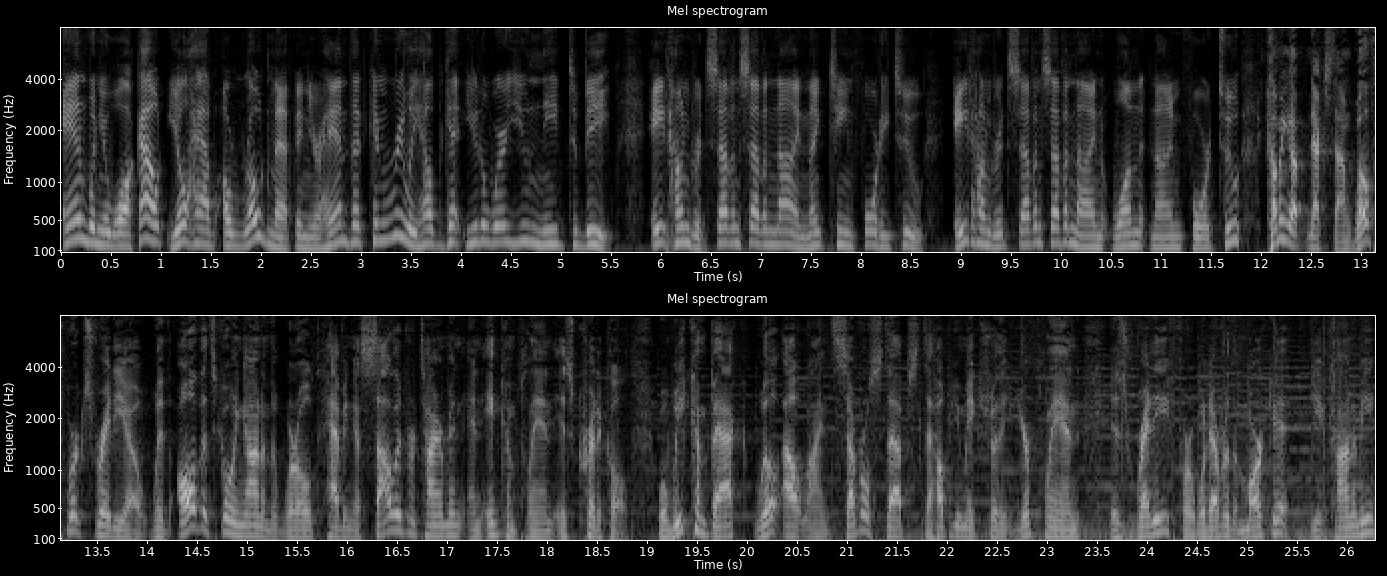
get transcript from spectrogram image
And when you walk out, you'll have a roadmap in your hand that can really help get you to where you need to be. 800 779 1942. 800 779 1942. Coming up next on WealthWorks Radio, with all that's going on in the world, having a solid retirement and income plan is critical. When we come back, we'll outline several steps to help you make sure that your plan is ready for whatever the market, the economy,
